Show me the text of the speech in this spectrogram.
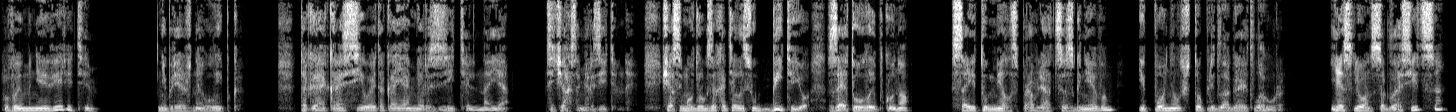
«Вы мне верите?» Небрежная улыбка. «Такая красивая, такая омерзительная!» Сейчас омерзительная. Сейчас ему вдруг захотелось убить ее за эту улыбку, но Саид умел справляться с гневом и понял, что предлагает Лаура. Если он согласится,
